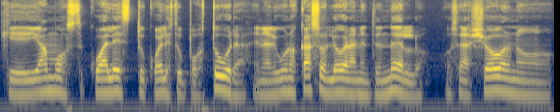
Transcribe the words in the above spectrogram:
que, digamos, cuál es, tu, cuál es tu postura. En algunos casos logran entenderlo. O sea, yo no,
